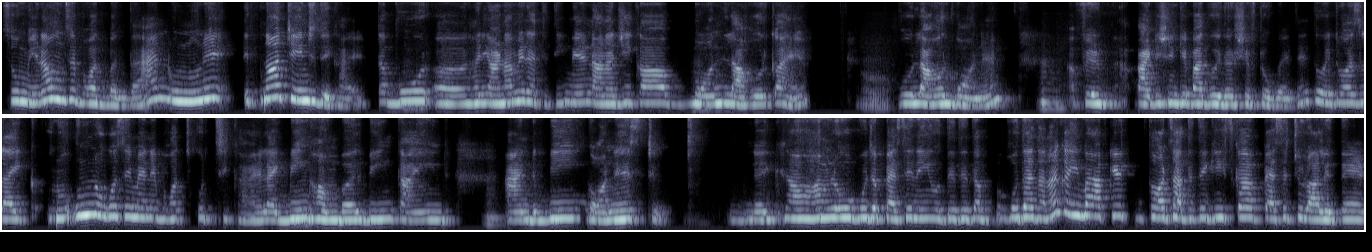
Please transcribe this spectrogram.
so so, मेरा उनसे बहुत बनता है एंड उन्होंने इतना चेंज देखा है। तब वो हरियाणा में रहती थी। मेरे नाना जी का बॉर्न लाहौर का है। वो लाहौर बॉर्न है। हम्म। फिर पार्टीशन के बाद वो इधर शिफ्ट हो गए थे। तो इट वाज लाइक उन लोगों से मैंने बहुत कुछ सीखा है। Like being humble being kind and being honest like हम लोगों को जब पैसे नहीं होते थे तब होता था ना कई बार आपके थॉट्स आते थे कि इसका पैसे चुरा लेते हैं।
